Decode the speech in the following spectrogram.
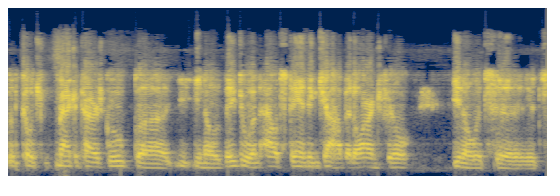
with Coach McIntyre's group, uh, you, you know, they do an outstanding job at Orangeville. You know, it's uh, it's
